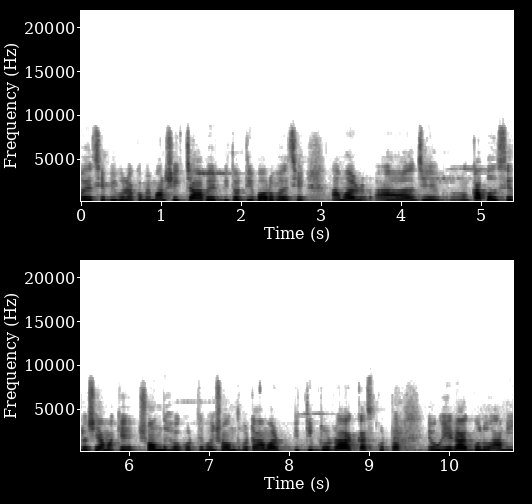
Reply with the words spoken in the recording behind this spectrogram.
হয়েছি, বিভিন্ন রকমের মানসিক চাপের ভিতর দিয়ে বড় হয়েছে। আমার যে কাপল ছিল সে আমাকে সন্দেহ করতো এবং সন্দেহটা আমার তীব্র রাগ কাজ করতো এবং এই রাগগুলো আমি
